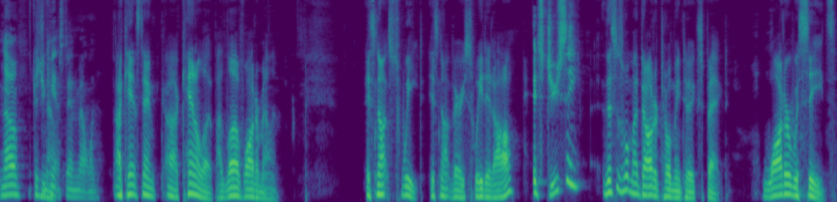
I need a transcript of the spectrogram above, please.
No, because you No. can't stand melon. I can't stand uh, cantaloupe. I love watermelon. It's not sweet. It's not very sweet at all. It's juicy. This is what my daughter told me to expect water with seeds.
